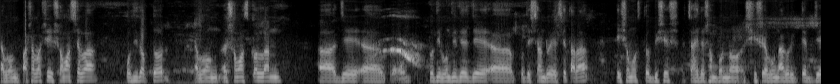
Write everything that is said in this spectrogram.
এবং পাশাপাশি সমাজসেবা অধিদপ্তর এবং সমাজ কল্যাণ যে প্রতিবন্ধীদের যে প্রতিষ্ঠান রয়েছে তারা এই সমস্ত বিশেষ চাহিদা সম্পন্ন শিশু এবং নাগরিকদের যে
